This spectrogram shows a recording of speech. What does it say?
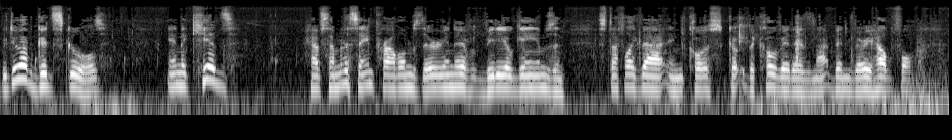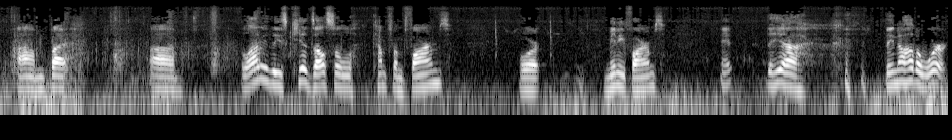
We do have good schools, and the kids have some of the same problems. They're in their video games and stuff like that, and of course the COVID has not been very helpful. Um, but uh, a lot of these kids also come from farms or mini farms. and they uh, they know how to work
